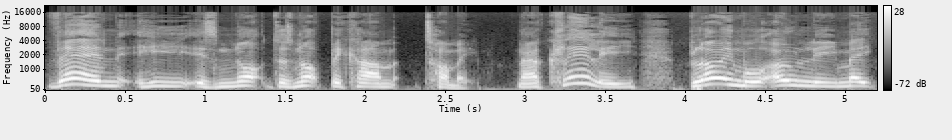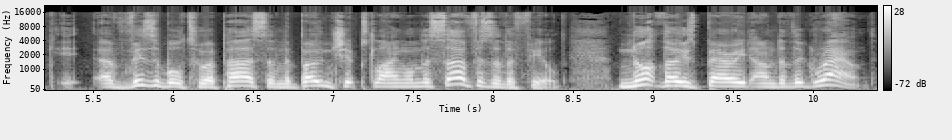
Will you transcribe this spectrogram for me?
then he is not does not become Tomei. Now, clearly, blowing will only make uh, visible to a person the bone chips lying on the surface of the field, not those buried under the ground.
